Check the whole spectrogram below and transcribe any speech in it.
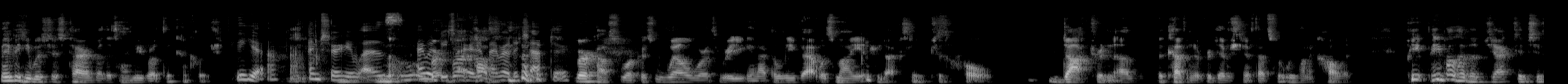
Maybe he was just tired by the time he wrote the conclusion. Yeah, I'm sure he was. No, I would Ber- be tired if I wrote a chapter. Berkhof's work is well worth reading, and I believe that was my introduction to the whole doctrine of the covenant of redemption, if that's what we want to call it. Pe- people have objected to.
